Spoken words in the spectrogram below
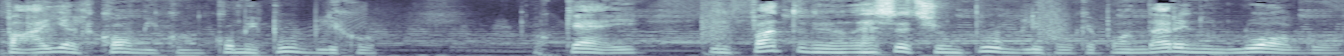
vai al Comic Con come pubblico, ok? Il fatto di non esserci un pubblico che può andare in un luogo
